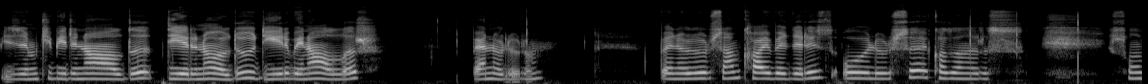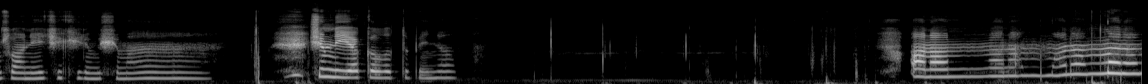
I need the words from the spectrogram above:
Bizimki birini aldı. Diğerini öldü. Diğeri beni alır. Ben ölürüm. Ben ölürsem kaybederiz. O ölürse kazanırız. Son saniye çekilmişim ha. Şimdi yakaladı beni. Anan anam anam anam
